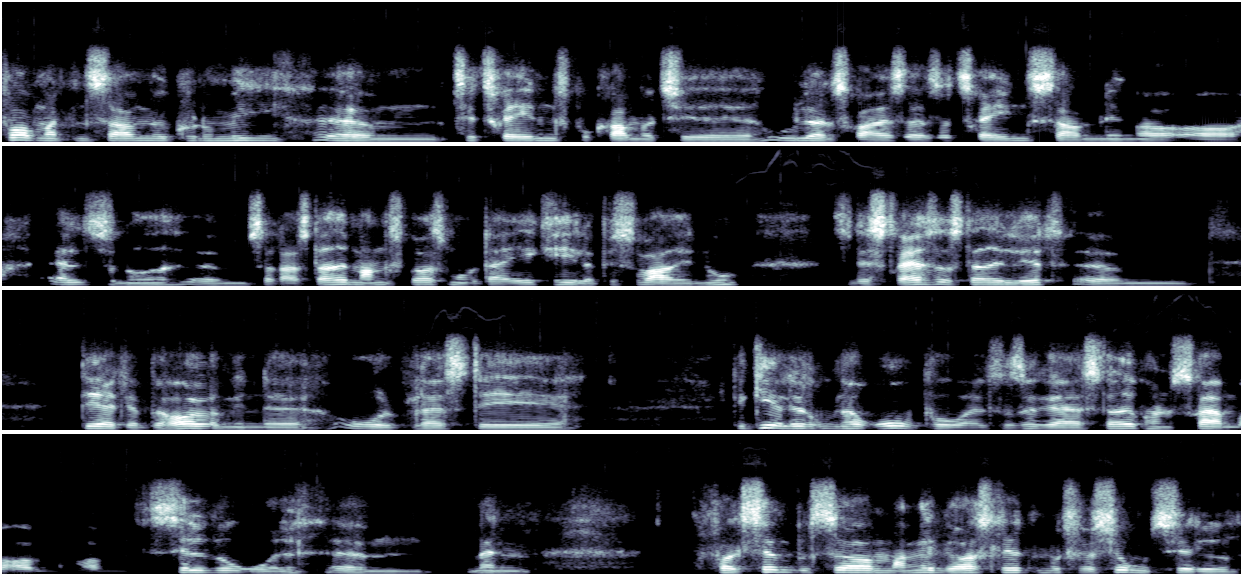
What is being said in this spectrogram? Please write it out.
får man den samme økonomi øhm, til træningsprogrammer, til udlandsrejser, altså træningssamlinger og alt sådan noget. Øhm, så der er stadig mange spørgsmål, der ikke helt er besvaret endnu. Så det stresser stadig lidt. Øhm, det, at jeg beholder min øh, OL-plads, det, det giver lidt mere ro på. Altså, så kan jeg stadig koncentrere mig om, om selve OL. Øhm, men for eksempel så mangler vi også lidt motivation til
